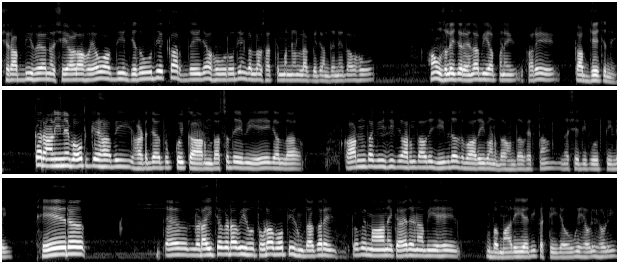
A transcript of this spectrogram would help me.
ਸ਼ਰਾਬੀ ਹੋਇਆ, ਨਸ਼ੇ ਵਾਲਾ ਹੋਇਆ, ਉਹ ਆਪਦੀ, ਜਦੋਂ ਉਹਦੇ ਘਰ ਦੇ ਜਾਂ ਹੋਰ ਉਹਦੀਆਂ ਗੱਲਾਂ ਸੱਚ ਮੰਨਣ ਲੱਗ ਜਾਂਦੇ ਨੇ ਤਾਂ ਉਹ ਹੌਸਲੇ 'ਚ ਰਹਿੰਦਾ ਵੀ ਆਪਣੇ ਸਾਰੇ ਕਬਜ਼ੇ 'ਚ ਨੇ। ਘਰ ਵਾਲੀ ਨੇ ਬਹੁਤ ਕਿਹਾ ਵੀ ਹਟ ਜਾ, ਤੂੰ ਕੋਈ ਕਾਰਨ ਦੱਸ ਦੇ ਵੀ ਇਹ ਗੱਲ ਆ। ਕਾਰਨ ਤਾਂ ਕੀ ਸੀ? ਕਾਰਨ ਤਾਂ ਉਹਦੀ ਜੀਭ ਦਾ ਸਵਾਦ ਹੀ ਬਣਦਾ ਹੁੰਦਾ ਫਿਰ ਤਾਂ, ਨਸ਼ੇ ਦੀ ਪੂਰਤੀ ਲਈ। ਫਿਰ ਲੜਾਈ ਝਗੜਾ ਵੀ ਥੋੜਾ ਬਹੁਤ ਹੀ ਹੁੰਦਾ ਘਰੇ, ਕਿਉਂਕਿ ਮਾਂ ਨੇ ਕਹਿ ਦੇਣਾ ਵੀ ਇਹ ਬਿਮਾਰੀ ਹੈ ਇਹਦੀ ਕੱਟੀ ਜਾਊਗੀ ਹੌਲੀ ਹੌਲੀ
